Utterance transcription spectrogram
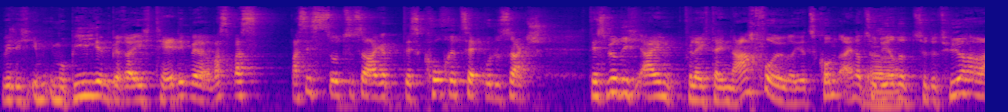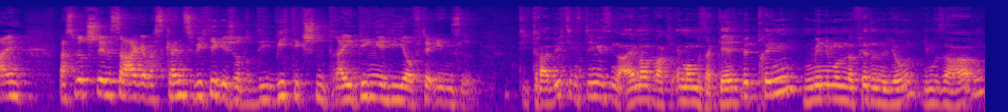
will ich im Immobilienbereich tätig werden. Was, was, was ist sozusagen das Kochrezept, wo du sagst, das würde ich ein, vielleicht dein Nachfolger, jetzt kommt einer zu ja. dir zu der Tür herein, was würdest du dem sagen, was ganz wichtig ist oder die wichtigsten drei Dinge hier auf der Insel? Die drei wichtigsten Dinge sind einmal praktisch, immer muss er Geld mitbringen, ein Minimum einer Viertelmillion, die muss er haben.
